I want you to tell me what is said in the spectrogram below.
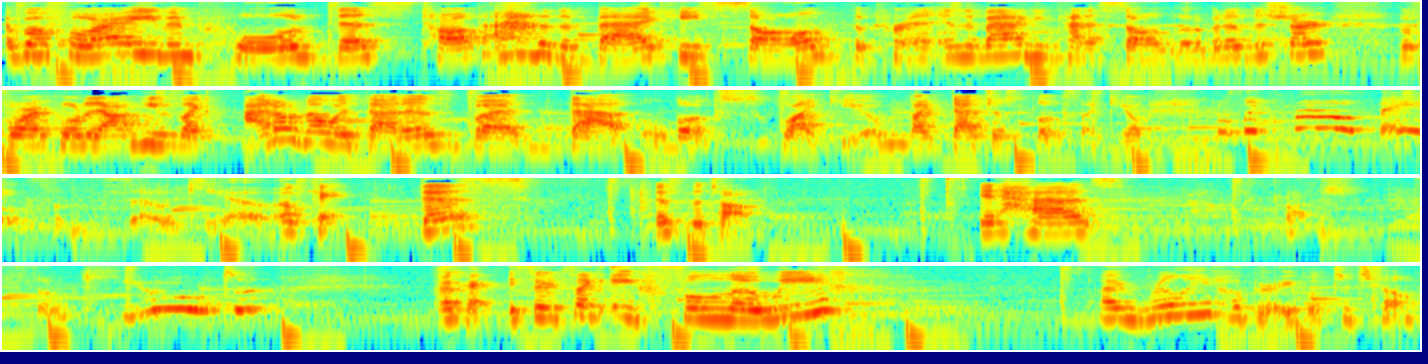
before I even pulled this top out of the bag, he saw the print in the bag and kind of saw a little bit of the shirt before I pulled it out and he was like, I don't know what that is, but that looks like you. Like that just looks like you. I was like, wow, thanks. It's so cute. Okay, this is the top. It has, oh my gosh, so cute. Okay, so it's like a flowy, I really hope you're able to tell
